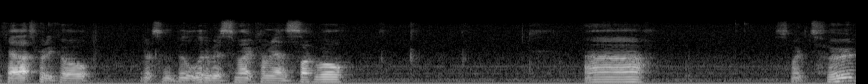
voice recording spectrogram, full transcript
Okay, that's pretty cool. Got some a little bit of smoke coming out of the soccer ball. Uh, smoke two.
